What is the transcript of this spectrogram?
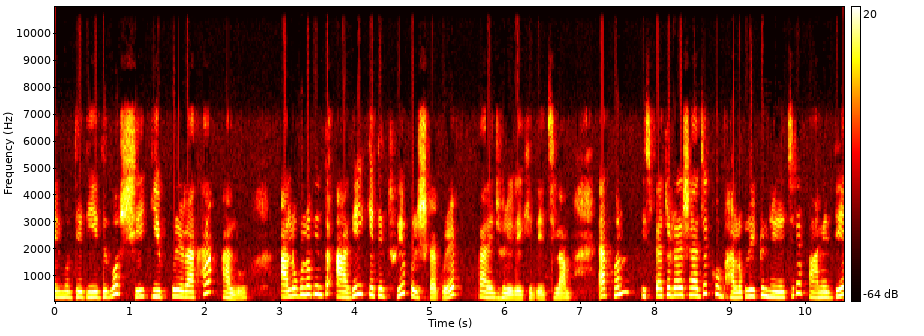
এর মধ্যে দিয়ে দেবো সেই কিউব করে রাখা আলু। আলুগুলো কিন্তু আগেই কেটে ধুয়ে পরিষ্কার করে পানি ঝরিয়ে রেখে দিয়েছিলাম। এখন স্প্যাচুলার সাহায্যে খুব ভালো করে একটু নেড়ে চেড়ে পানি দিয়ে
